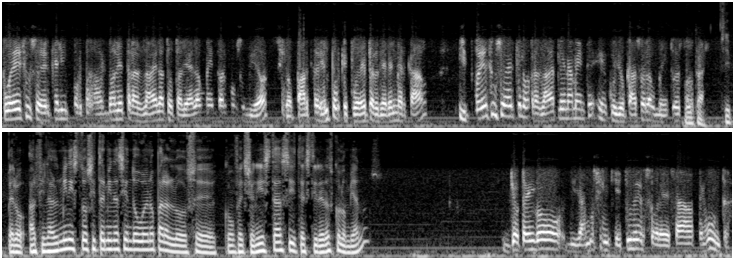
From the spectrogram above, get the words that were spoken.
Puede suceder que el importador no le traslade la totalidad del aumento al consumidor, sino parte de él porque puede perder el mercado. Y puede suceder que lo traslade plenamente, en cuyo caso el aumento es total. Sí, pero al final, ministro, ¿sí termina siendo bueno para los eh, confeccionistas y textileros colombianos? Yo tengo, digamos, inquietudes sobre esa pregunta.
